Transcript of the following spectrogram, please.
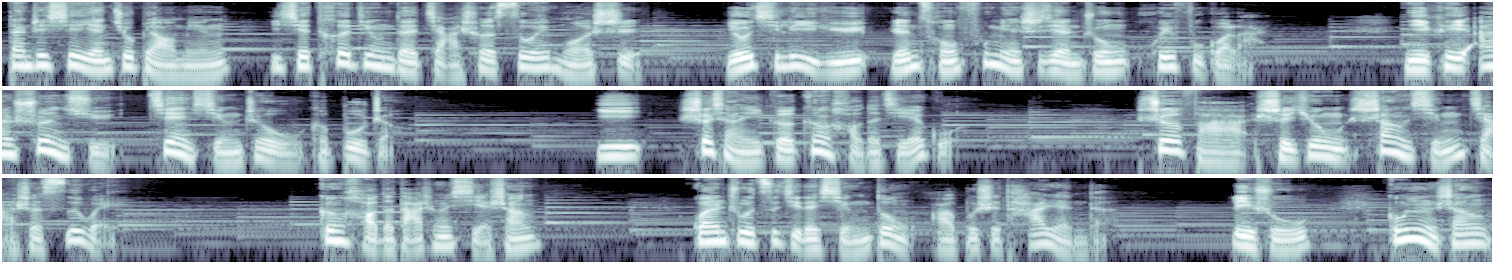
但这些研究表明，一些特定的假设思维模式尤其利于人从负面事件中恢复过来。你可以按顺序践行这五个步骤。一、设想一个更好的结果，设法使用上行假设思维，更好的达成协商，关注自己的行动而不是他人的。例如，供应商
